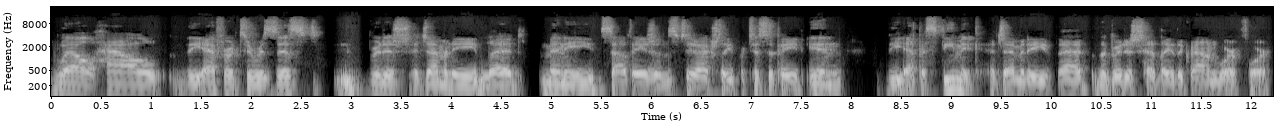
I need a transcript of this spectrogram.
well how the effort to resist British hegemony led many South Asians to actually participate in the epistemic hegemony that the British had laid the groundwork for.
